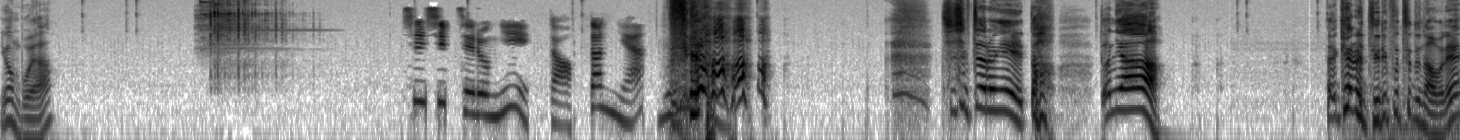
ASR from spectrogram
이건 뭐야? 70 제롱이 떠 떴냐? 무슨 70자룡이 떠 떴냐? 헬케는 드리프트도 나오네?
